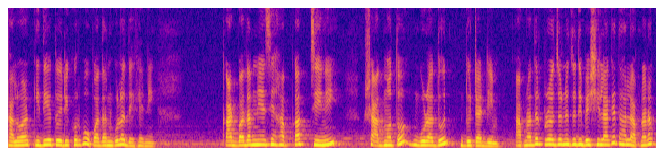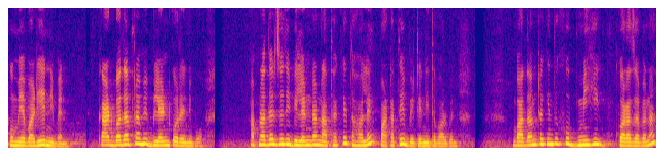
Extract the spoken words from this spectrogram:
হালুয়ার কী দিয়ে তৈরি করব উপাদানগুলো দেখে নিই। কাঠবাদাম নিয়েছি হাফ কাপ, চিনি, স্বাদ মতো গুঁড়া দুধ, দুইটা ডিম। আপনাদের প্রয়োজনে যদি বেশি লাগে তাহলে আপনারা কমিয়ে বাড়িয়ে নেবেন। কাঠবাদামটা আমি ব্লেন্ড করে নিব। আপনাদের যদি ব্লেন্ডার না থাকে তাহলে পাটাতেই বেটে নিতে পারবেন। বাদামটা কিন্তু খুব মিহি করা যাবে না,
